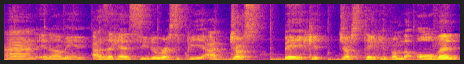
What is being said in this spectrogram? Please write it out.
And you know what I mean, as I can see the recipe, I just bake it, just take it from the oven.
